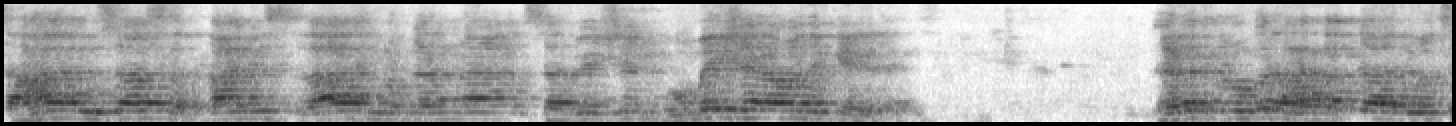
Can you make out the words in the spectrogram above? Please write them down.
सहा दिवसात सत्तावीस लाख लोकांना सर्वेक्षण मुंबई शहरामध्ये केलेलं आहे. घरात लोक राहतात का? दिवस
